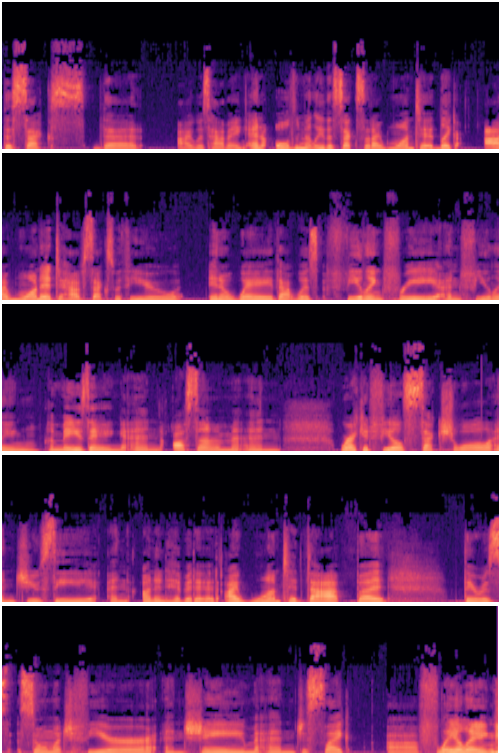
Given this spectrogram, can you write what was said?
the sex that I was having and ultimately the sex that I wanted. Like I wanted to have sex with you in a way that was feeling free and feeling amazing and awesome and where I could feel sexual and juicy and uninhibited. I wanted that, but there was so much fear and shame and just like uh, flailing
